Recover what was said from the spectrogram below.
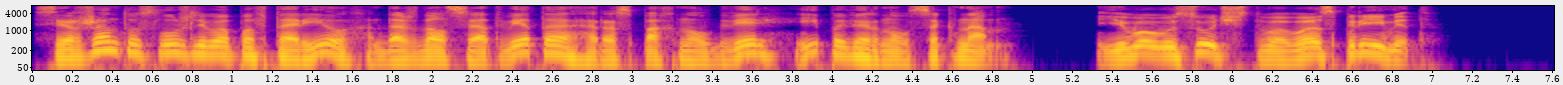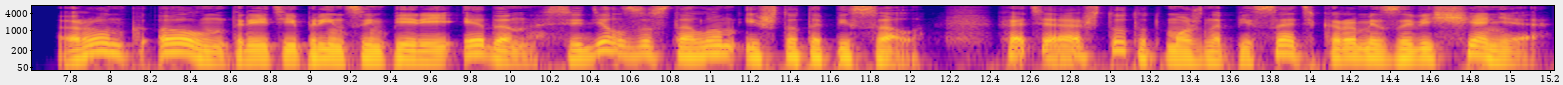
Сержант услужливо повторил, дождался ответа, распахнул дверь и повернулся к нам. «Его высочество вас примет!» Ронг Олн, третий принц империи Эден, сидел за столом и что-то писал. Хотя что тут можно писать, кроме завещания?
